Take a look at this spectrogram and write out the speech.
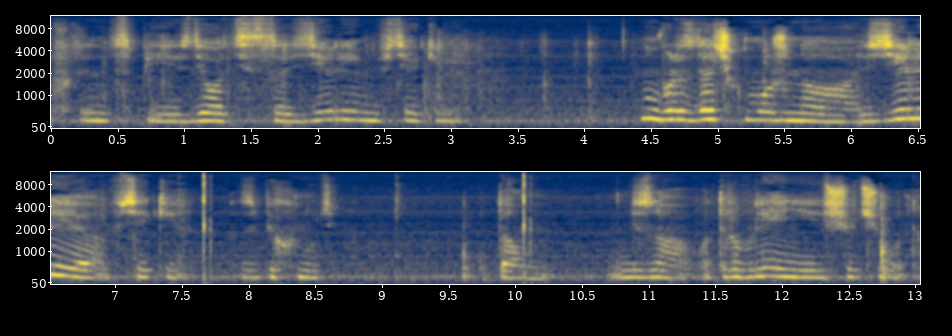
в принципе, сделать с зельями всякими. Ну, в раздатчик можно зелья всякие запихнуть. Там, не знаю, отравление, еще чего-то.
